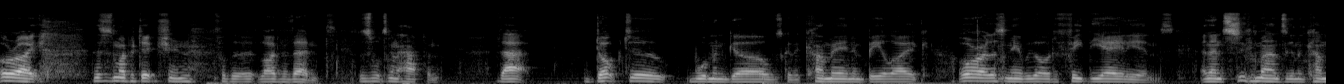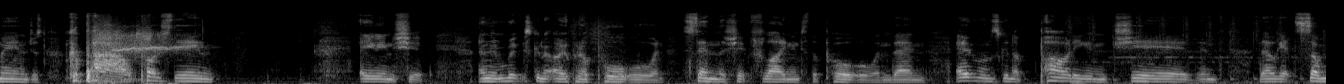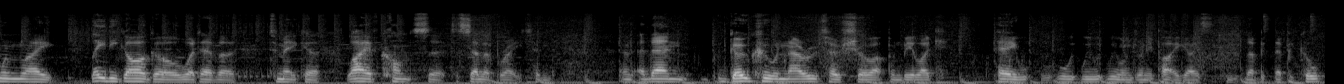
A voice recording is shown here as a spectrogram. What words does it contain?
Alright, this is my prediction for the live event. This is what's going to happen. That Doctor Woman Girl is going to come in and be like, Alright, listen here, we got to defeat the aliens. And then Superman's going to come in and just kapow, punch the alien, alien ship. And then Rick's going to open a portal and send the ship flying into the portal. And then everyone's going to party and cheer. And they'll get someone like Lady Gaga or whatever to make a live concert to celebrate. And, and, and then Goku and Naruto show up and be like, hey, we, we, we want to join your party, guys. That'd be, that'd be cool.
